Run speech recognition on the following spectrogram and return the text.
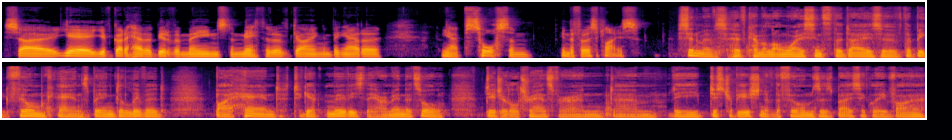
So, yeah, you've got to have a bit of a means, the method of going and being able to, you know, source them in the first place cinemas have come a long way since the days of the big film cans being delivered by hand to get movies there. I mean, it's all digital transfer, and um, the distribution of the films is basically via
